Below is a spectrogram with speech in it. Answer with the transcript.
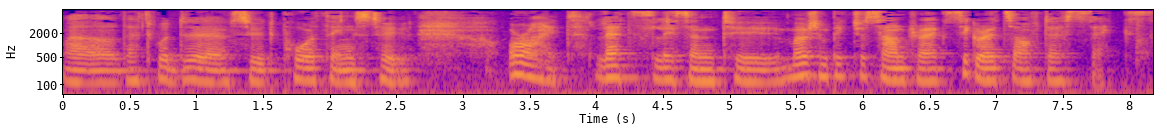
Well, that would uh, suit poor things too. All right, let's listen to motion picture soundtrack Cigarettes After Sex.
